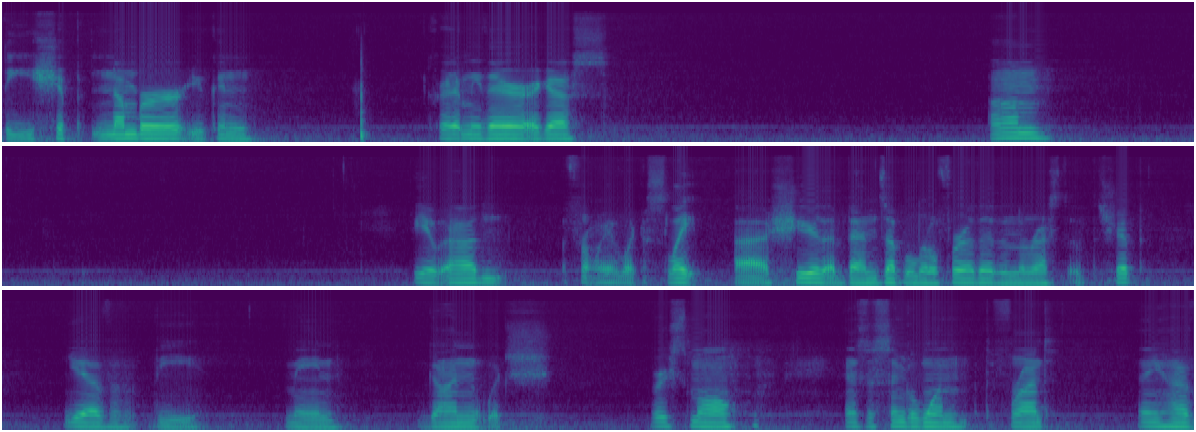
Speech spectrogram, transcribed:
the ship number, you can credit me there, I guess. Um yeah, uh, front we have like a slight uh, shear that bends up a little further than the rest of the ship. You have the main gun, which very small, and it's a single one at the front. Then you have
